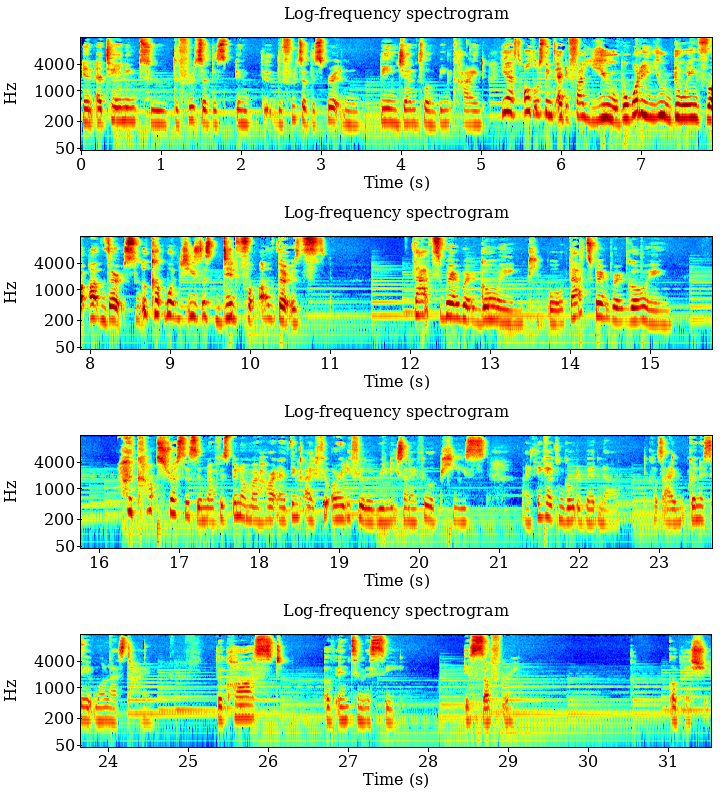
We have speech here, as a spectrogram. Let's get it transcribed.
in attaining to the fruits of this in the, the fruits of the spirit and being gentle and being kind. Yes, all those things edify you, but what are you doing for others? Look at what Jesus did for others. That's where we're going, people. That's where we're going. I can't stress this enough. It's been on my heart. And I think I feel already feel a release and I feel a peace I think I can go to bed now because I'm going to say it one last time. The cost of intimacy is suffering. God bless you.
